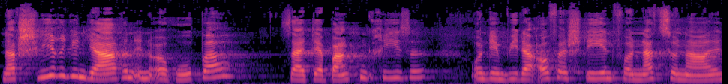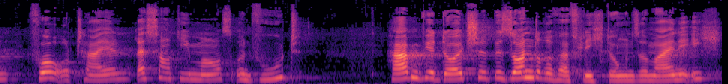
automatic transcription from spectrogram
Nach schwierigen Jahren in Europa seit der Bankenkrise und dem Wiederauferstehen von nationalen Vorurteilen, Ressentiments und Wut haben wir Deutsche besondere Verpflichtungen, so meine ich,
